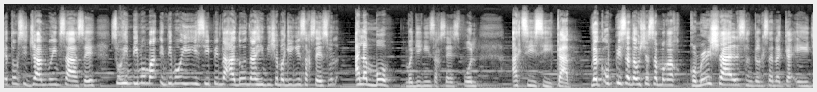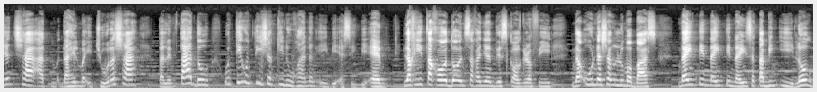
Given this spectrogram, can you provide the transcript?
itong si John Wayne Sase. So hindi mo ma- hindi mo iisipin na ano na hindi siya magiging successful. Alam mo, magiging successful at sisikap. Nag-umpisa daw siya sa mga commercials hanggang sa nagka-agent siya at dahil maitsura siya, talentado, unti-unti siyang kinuha ng ABS-CBN. Nakita ko doon sa kanyang discography na una siyang lumabas 1999 sa tabing ilog.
